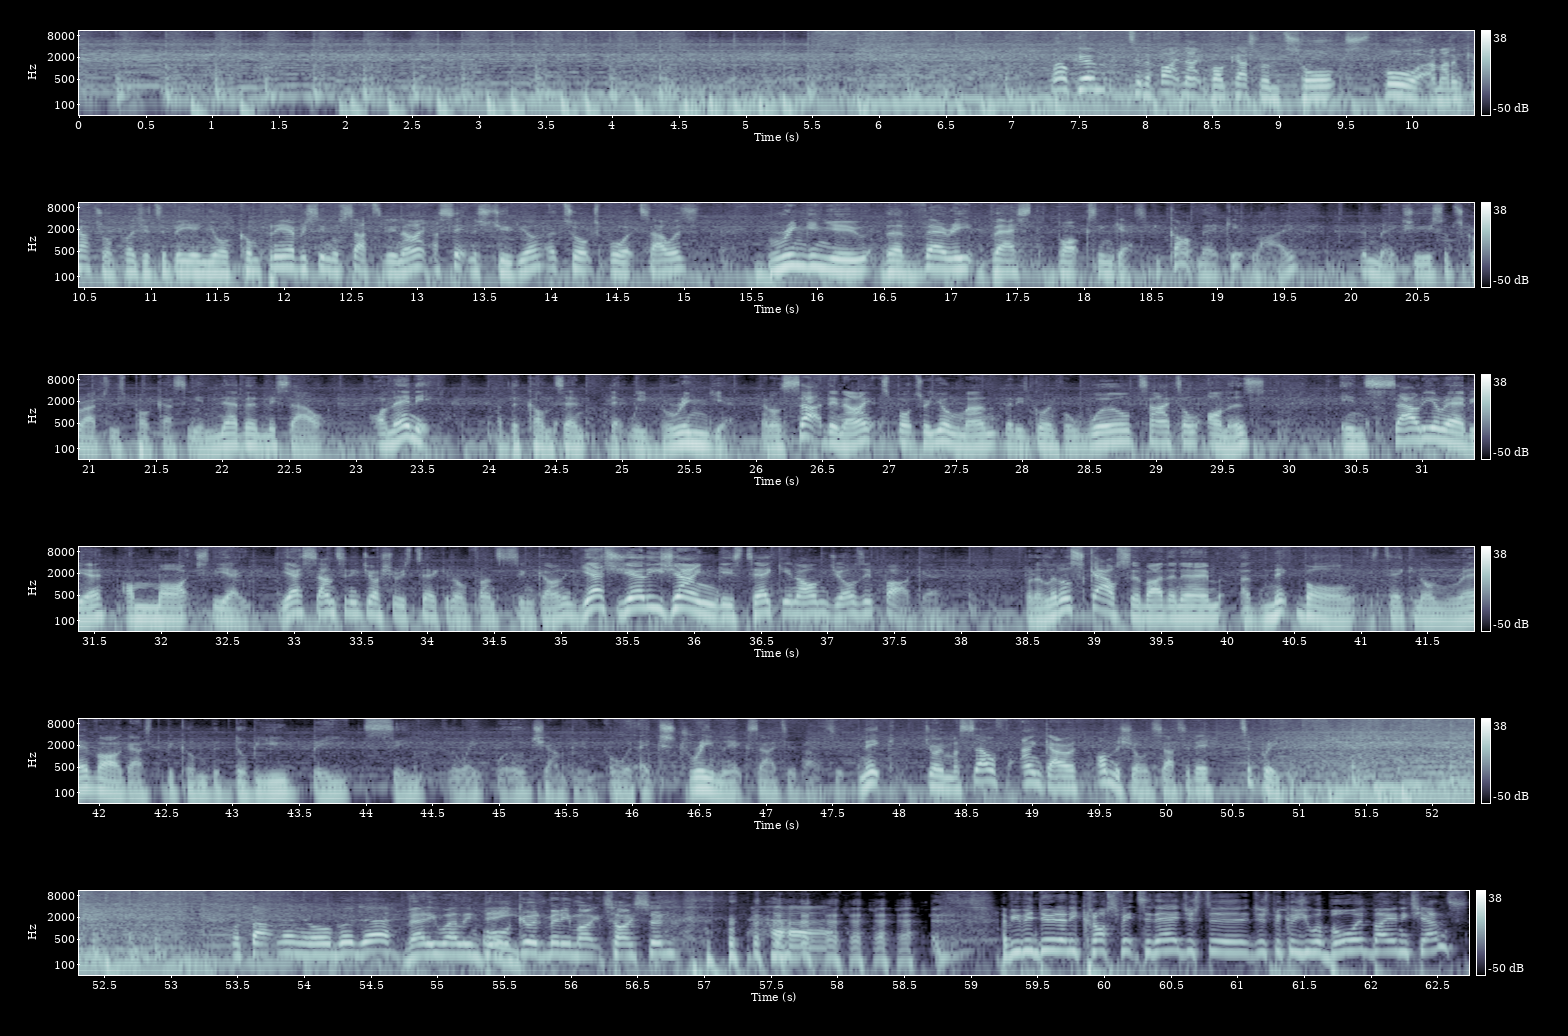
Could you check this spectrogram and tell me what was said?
Welcome to the Fight Night podcast from Talk Sport. I'm Adam Catterall. Pleasure to be in your company every single Saturday night. I sit in the studio at Talk Sport Towers, bringing you the very best boxing guests. If you can't make it live, then make sure you subscribe to this podcast so you never miss out on any of the content that we bring you. And on Saturday night, I spoke to a young man that is going for world title honours in Saudi Arabia on March the 8th. Yes, Anthony Joshua is taking on Francis Ngannou. Yes, Zhilei Zhang is taking on Joseph Parker. But a little scouser by the name of Nick Ball is taking on Rey Vargas to become the WBC Featherweight World Champion. And we're extremely excited about it. Nick joined myself and Gareth on the show on Saturday to preview. What's happening? You're all good, yeah? Very well indeed. All good, mini Mike Tyson. Have you been doing any CrossFit today just to, just because you were bored by any chance?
